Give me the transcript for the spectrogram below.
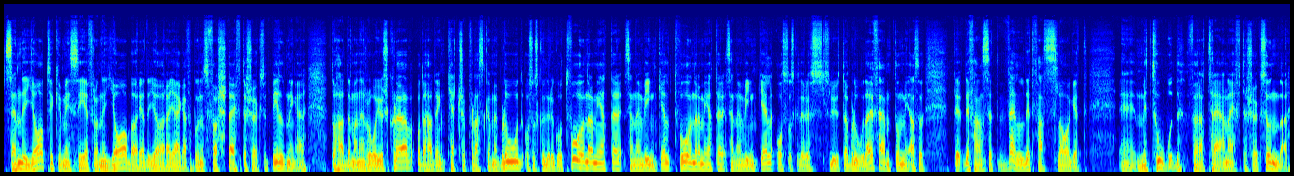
Sen det jag tycker mig se från när jag började göra Jägarförbundets första eftersöksutbildningar, då hade man en rådjursklöv och då hade en ketchupflaska med blod och så skulle det gå 200 meter sen en vinkel, 200 meter, sen en vinkel och så skulle det sluta bloda i 15 meter. Alltså, det, det fanns ett väldigt fastslaget eh, metod för att träna eftersökshundar.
